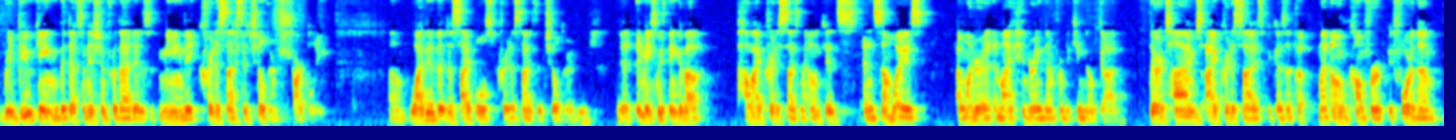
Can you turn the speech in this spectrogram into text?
rebuking, the definition for that is meaning they criticized the children sharply. Um, why did the disciples criticize the children? it, it makes me think about how I criticize my own kids. And in some ways, I wonder, am I hindering them from the kingdom of God? there are times I criticize because I put my own comfort before them,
